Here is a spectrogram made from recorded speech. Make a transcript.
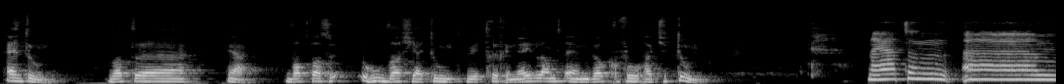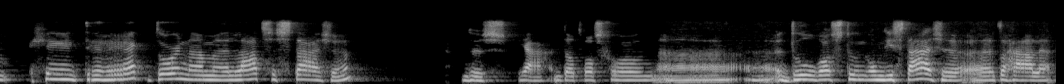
En toen? Wat, uh, ja, wat was, hoe was jij toen weer terug in Nederland en welk gevoel had je toen? Nou ja, toen uh, ging ik direct door naar mijn laatste stage. Dus ja, dat was gewoon, uh, het doel was toen om die stage te halen.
